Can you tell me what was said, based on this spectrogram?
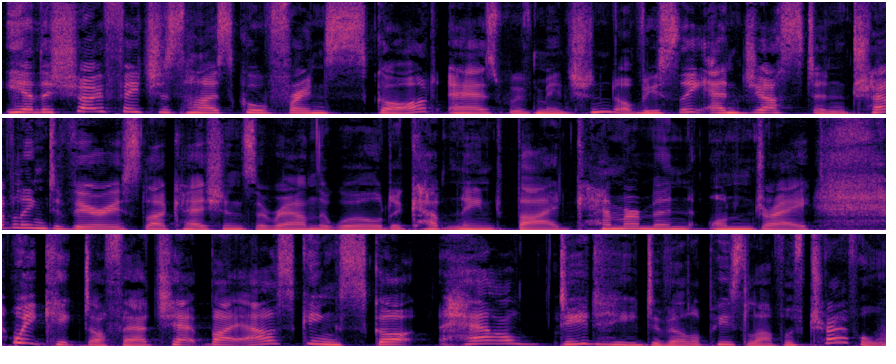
Yeah, the show features high school friends Scott, as we've mentioned, obviously, and Justin, travelling to various locations around the world, accompanied by cameraman Andre. We kicked off our chat by asking Scott how did he develop his love of travel?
